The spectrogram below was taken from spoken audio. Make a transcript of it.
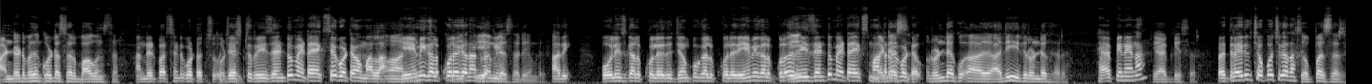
హండ్రెడ్ పర్సెంట్ కొట్టదు సార్ బాగుంది సార్. హండ్రెడ్ పర్సెంట్ కొట్టొచ్చు. జస్ట్ రీజెంట్ మెటాక్సే కొట్టాము మళ్ళీ. ఏమీ కలుపుకోలేదు కదా అది. పోలీస్ కలుపుకోలేదు జంపు కలుపుకోలేదు ఏమీ కలుపుకోలేదు రీజెంట్ మెటాక్స్ మాత్రమే కొట్టావు. రెండే అది ఇది రెండే సార్. హ్యాపీనేనా హ్యాపీ సార్ ప్రతి రైతుకు చెప్పొచ్చు కదా? చెప్పదు సార్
